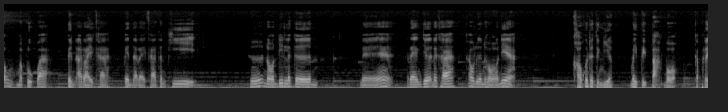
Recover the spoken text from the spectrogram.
ต้องมาปลุกว่าเป็นอะไรคะ เป็นอะไรคะท่านพี่เฮ้อนอนดิ้นละเกิน แหม แรงเยอะนะคะ เข้าเรือนหอเนี่ย เขาก็ได้แต่เงียบไม่ปิปากบอกกับภรร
